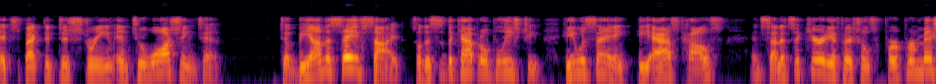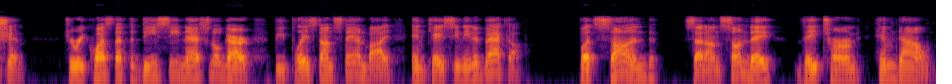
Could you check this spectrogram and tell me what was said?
expected to stream into Washington. To be on the safe side, so this is the Capitol Police Chief, he was saying he asked House and Senate security officials for permission to request that the D.C. National Guard be placed on standby in case he needed backup. But Sund said on Sunday they turned him down.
